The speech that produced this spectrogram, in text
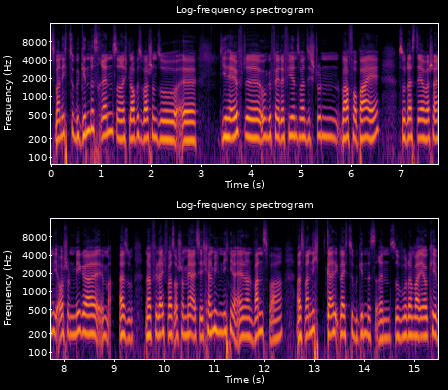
es war nicht zu Beginn des Rennens, sondern ich glaube, es war schon so äh, die Hälfte ungefähr der 24 Stunden war vorbei, sodass der wahrscheinlich auch schon mega im, also, na, vielleicht war es auch schon mehr als hier. Ich kann mich nicht mehr erinnern, wann es war, aber es war nicht gleich, gleich zu Beginn des Rennens, so wo dann war, ja, okay,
